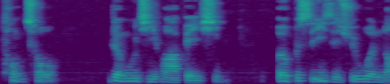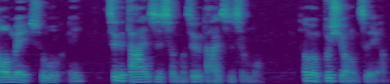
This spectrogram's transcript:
统筹任务计划飞行，而不是一直去问老美说：“哎，这个答案是什么？这个答案是什么？”他们不希望这样。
